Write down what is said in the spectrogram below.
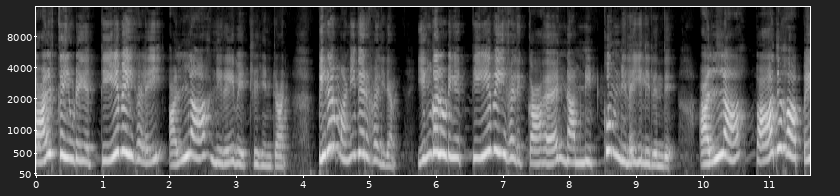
வாழ்க்கையுடைய தேவைகளை அல்லாஹ் நிறைவேற்றுகின்றான். பிற மனிதர்களிடம் எங்களுடைய தேவைகளுக்காக நாம் நிற்கும் நிலையிலிருந்து அல்லாஹ் பாதுகாப்பை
